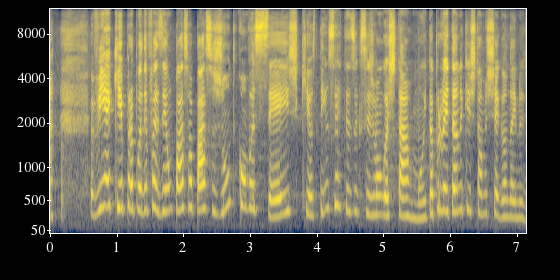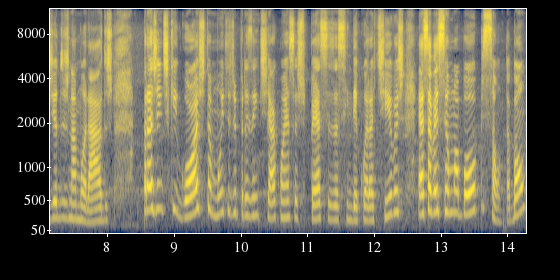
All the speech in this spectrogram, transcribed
eu vim aqui para poder fazer um passo a passo junto com vocês, que eu tenho certeza que vocês vão gostar muito. Aproveitando que estamos chegando aí no Dia dos Namorados, pra gente que gosta muito de presentear com essas peças assim decorativas, essa vai ser uma boa opção, tá bom?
